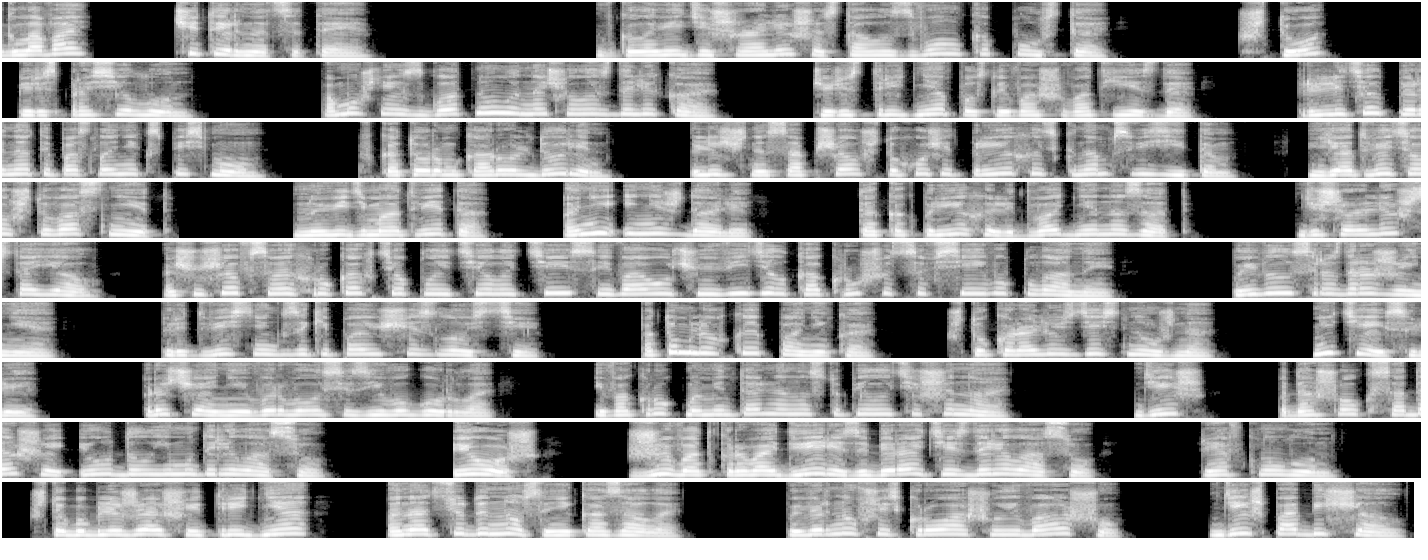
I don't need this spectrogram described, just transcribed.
Глава 14. В голове Дешралеша стало звонко пусто. «Что?» – переспросил он. Помощник сглотнул и начал издалека. «Через три дня после вашего отъезда прилетел пернатый посланник с письмом, в котором король Дорин лично сообщал, что хочет приехать к нам с визитом. Я ответил, что вас нет. Но, видимо, ответа они и не ждали, так как приехали два дня назад. Дешарлеш стоял, ощущал в своих руках теплое тело Тейса и воочию видел, как рушатся все его планы. Появилось раздражение, предвестник закипающей злости. Потом легкая паника, что королю здесь нужно. Не Тейс ли? Рычание вырвалось из его горла, и вокруг моментально наступила тишина. Диш подошел к Садаше и отдал ему Дариласу. «Иош, живо открывай дверь и забирайте из Дариласу!» — рявкнул он. «Чтобы ближайшие три дня она отсюда носа не казала. Повернувшись к Руашу и Вашу, Дейш пообещал.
